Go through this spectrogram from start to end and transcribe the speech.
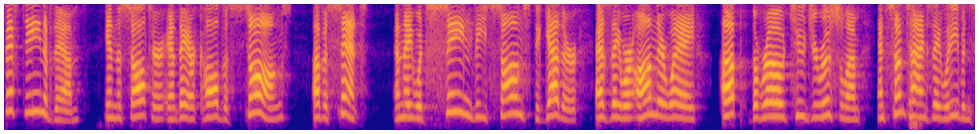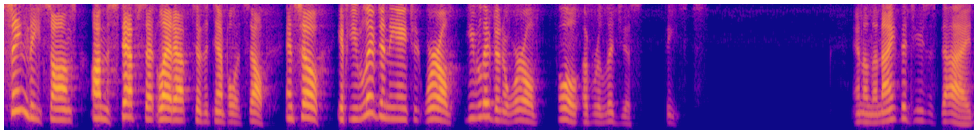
15 of them in the Psalter, and they are called the Songs of Ascent. And they would sing these songs together as they were on their way up the road to Jerusalem. And sometimes they would even sing these songs on the steps that led up to the temple itself. And so, if you lived in the ancient world, you lived in a world full of religious feasts. And on the night that Jesus died,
